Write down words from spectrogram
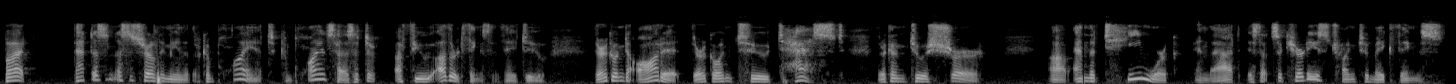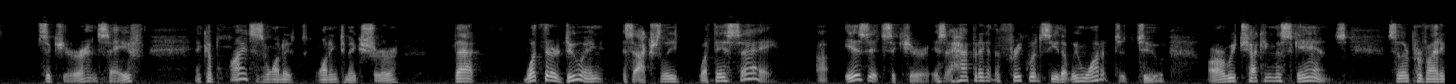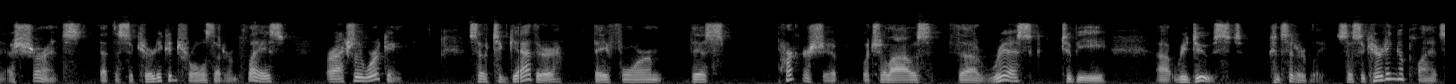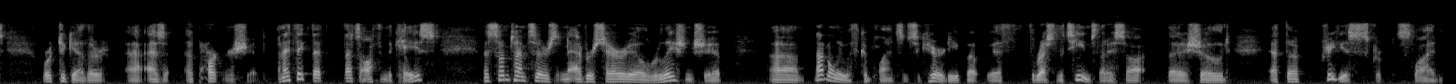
But that doesn't necessarily mean that they're compliant. Compliance has a, a few other things that they do. They're going to audit, they're going to test, they're going to assure. Uh, and the teamwork in that is that security is trying to make things secure and safe, and compliance is wanting, wanting to make sure that what they're doing is actually what they say. Uh, is it secure? Is it happening at the frequency that we want it to do? Are we checking the scans? So they're providing assurance that the security controls that are in place are actually working. So together they form this partnership which allows the risk to be uh, reduced considerably. So security and compliance work together uh, as a, partnership. And I think that that's often the case. Sometimes there's an adversarial relationship, uh, not only with compliance and security, but with the rest of the teams that I saw that I showed at the previous slide.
